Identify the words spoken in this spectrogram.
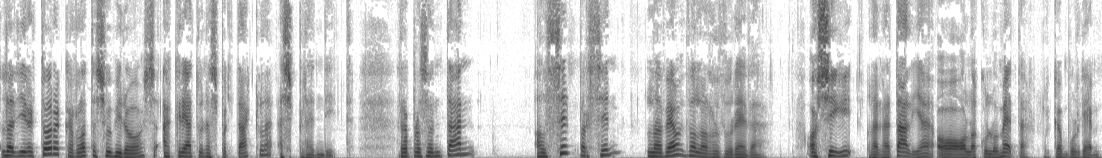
La directora Carlota Subirós ha creat un espectacle esplèndid, representant al 100% la veu de la Rodoreda, o sigui, la Natàlia o la Colometa, el que en vulguem.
